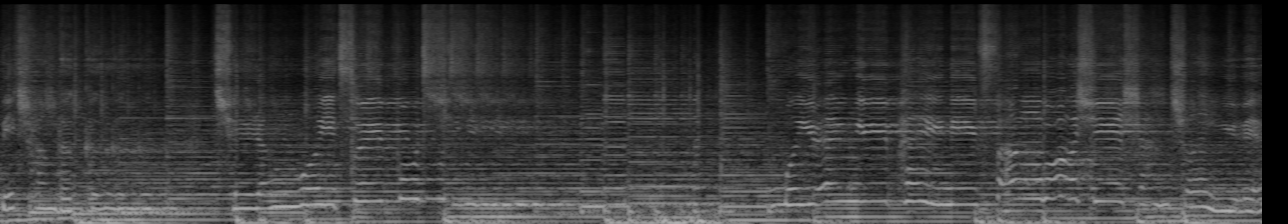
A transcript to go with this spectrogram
你唱的歌却让我已醉不起。我愿意陪你翻过雪山，穿越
